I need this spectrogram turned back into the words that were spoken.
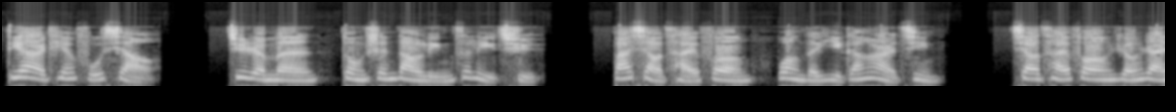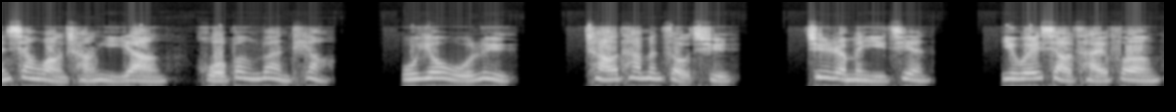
第二天拂晓，巨人们动身到林子里去，把小裁缝忘得一干二净。小裁缝仍然像往常一样活蹦乱跳，无忧无虑，朝他们走去。巨人们一见，以为小裁缝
